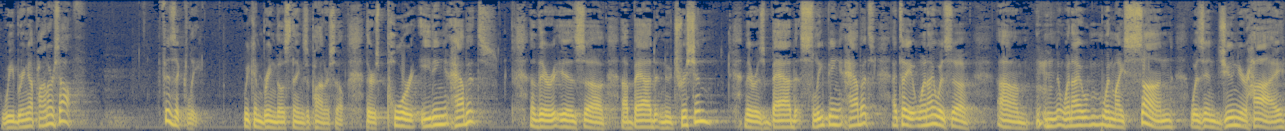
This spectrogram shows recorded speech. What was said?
we bring upon ourselves. Physically, we can bring those things upon ourselves. There's poor eating habits. There is uh, a bad nutrition. There is bad sleeping habits. I tell you, when I was uh, um, when I when my son was in junior high,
